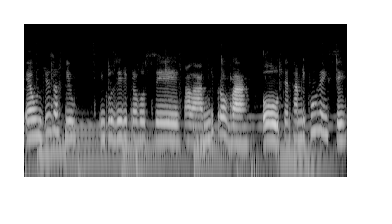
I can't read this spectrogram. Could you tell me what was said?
é um desafio, inclusive para você falar, me provar ou tentar me convencer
